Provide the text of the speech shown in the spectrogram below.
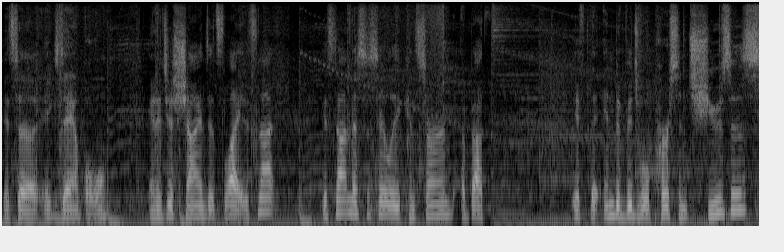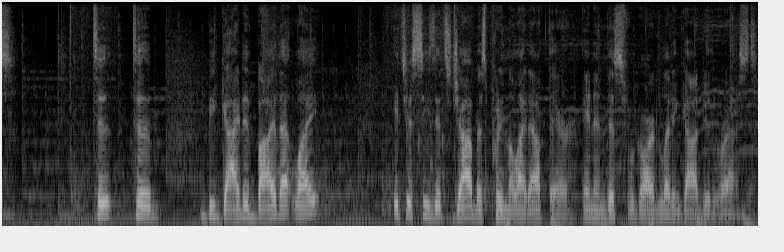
It's an example and it just shines its light. It's not, it's not necessarily concerned about if the individual person chooses to, to be guided by that light, it just sees its job as putting the light out there. And in this regard, letting God do the rest.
